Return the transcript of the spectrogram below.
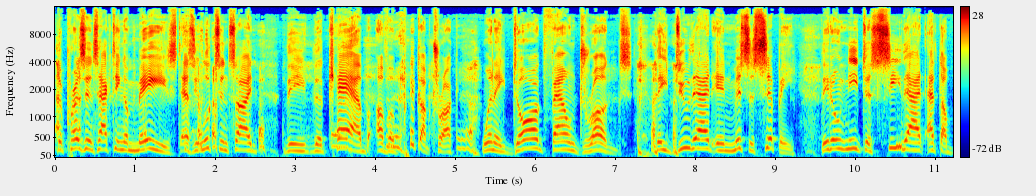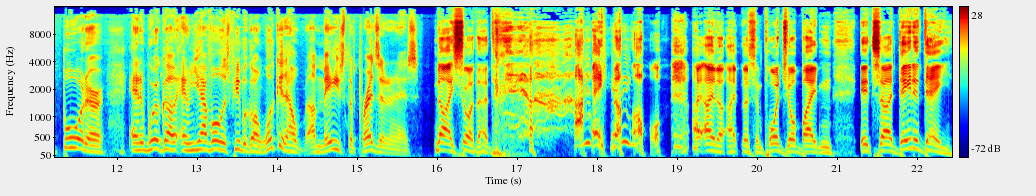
The president's acting amazed as he looks inside the the cab of a pickup truck when a dog found drugs. They do that in Mississippi. They don't need to see that at the border, and we're going. And you have all those people going, "Look at how amazed the president is." No, I saw that. I know. I, I know. I, listen, poor Joe Biden. It's uh, day to day,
